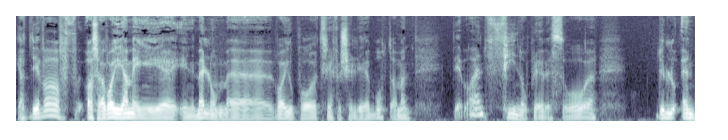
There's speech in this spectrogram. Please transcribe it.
Ja, det var Altså, jeg var hjemme innimellom. Jeg var jo på tre forskjellige båter. Men det var en fin opplevelse. Og eh, det, en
